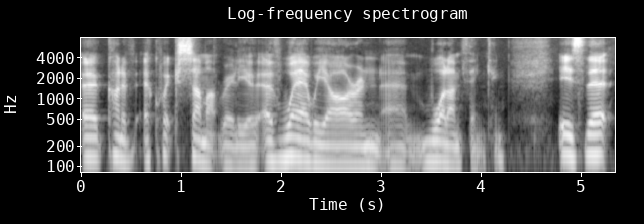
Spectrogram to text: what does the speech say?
a kind of a quick sum up really of, where we are and um, what I'm thinking is that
